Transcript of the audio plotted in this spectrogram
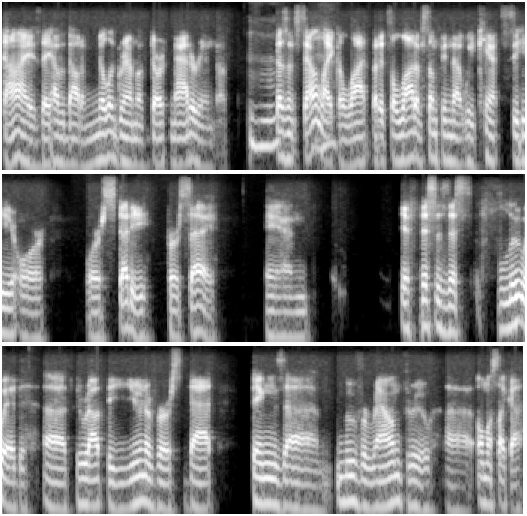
dies, they have about a milligram of dark matter in them. Mm-hmm. Doesn't sound yeah. like a lot, but it's a lot of something that we can't see or or study per se. And if this is this fluid uh, throughout the universe that things uh, move around through, uh, almost like a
